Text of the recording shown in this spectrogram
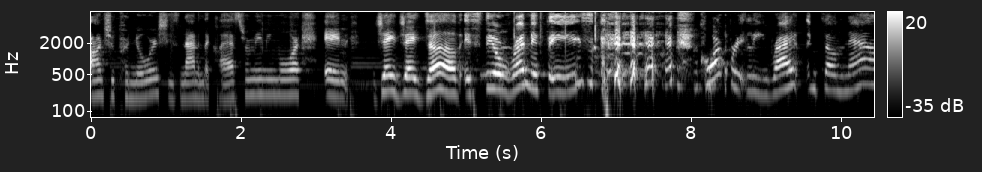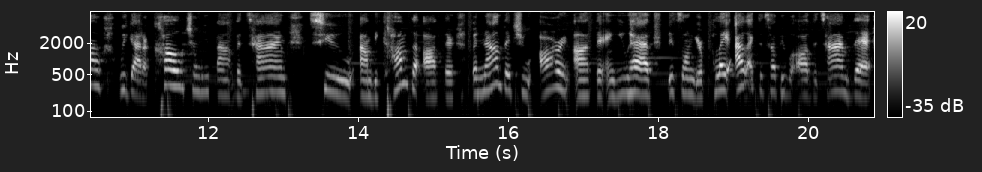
entrepreneur. She's not in the classroom anymore. And JJ Dove is still running things corporately, right? And so now we got a coach and we found the time to um, become the author. But now that you are an author and you have this on your plate, I like to tell people all the time that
